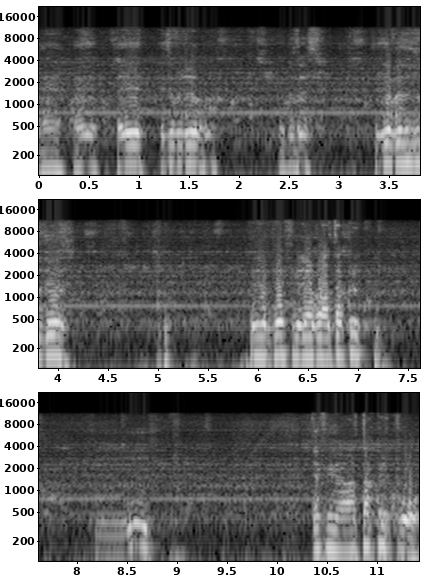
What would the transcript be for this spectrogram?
É, é, é, esse é o jogo. é, Esse é o Deus. Eu já vi a filha voltar com o. Hum. Deve atacar o quo.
